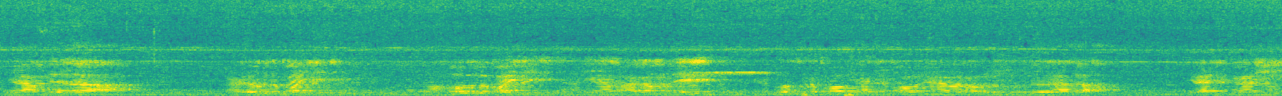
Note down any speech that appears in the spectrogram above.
ते आपल्याला अडवलं पाहिजे थांबवलं पाहिजे आणि या भागामध्ये फक्त पावसाच्या पावसावर अवलंबून न राहता या ठिकाणी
